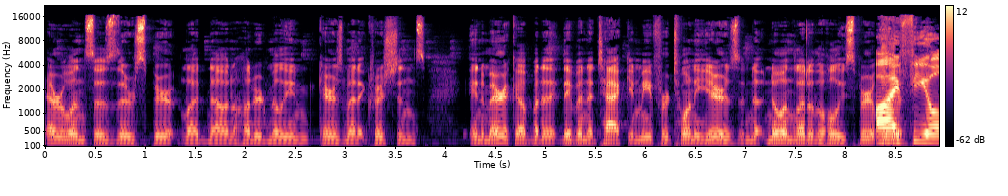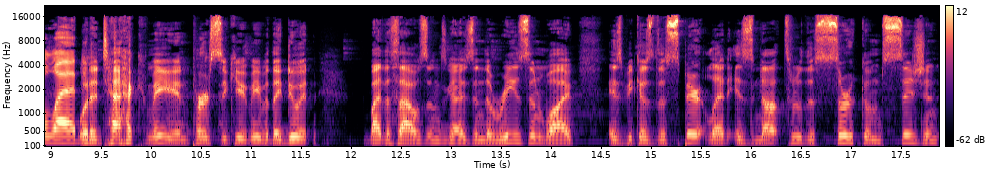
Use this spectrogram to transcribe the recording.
Everyone says they're spirit led now, and 100 million charismatic Christians in America, but uh, they've been attacking me for 20 years. No, no one led of the Holy Spirit. would I feel led. would attack me and persecute me, but they do it by the thousands, guys. And the reason why is because the spirit led is not through the circumcision.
